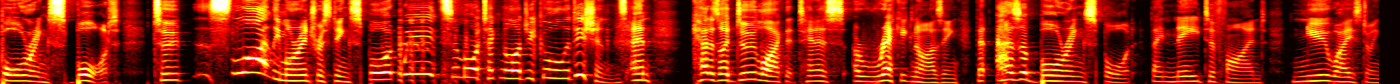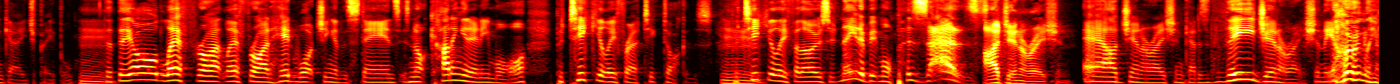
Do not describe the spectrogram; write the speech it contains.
boring sport to slightly more interesting sport with some more technological additions. And Catters, I do like that tennis are recognizing that as a boring sport, they need to find new ways to engage people. Hmm. That the old left, right, left, right head watching of the stands is not cutting it anymore, particularly for our TikTokers, hmm. particularly for those who need a bit more pizzazz Our generation. our generation, Cat, is the generation, the only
